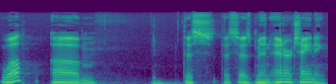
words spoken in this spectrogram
Well, um, this this has been entertaining.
